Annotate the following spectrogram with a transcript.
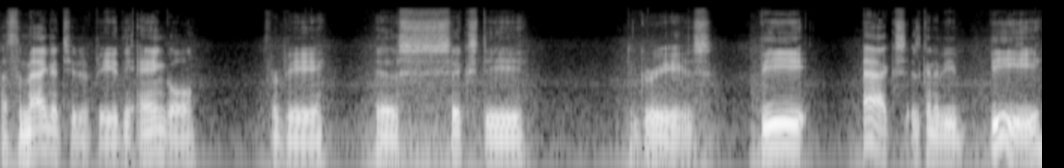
That's the magnitude of B. The angle for B is 60 degrees. BX is going to be B,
